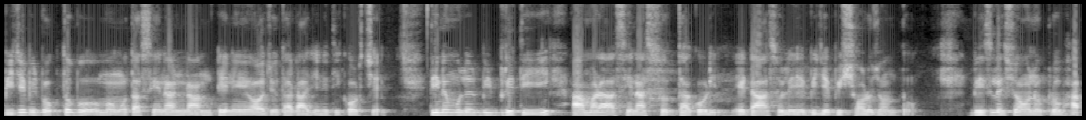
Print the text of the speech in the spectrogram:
বিজেপির বক্তব্য, মমতা সেনার নাম টেনে অযথা রাজনীতি করছে। তৃণমূলের বিবৃতি, আমরা সেনার শ্রদ্ধা করি। এটা আসলে বিজেপির ষড়যন্ত্র। বিশ্লেষণ ও প্রভাব।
